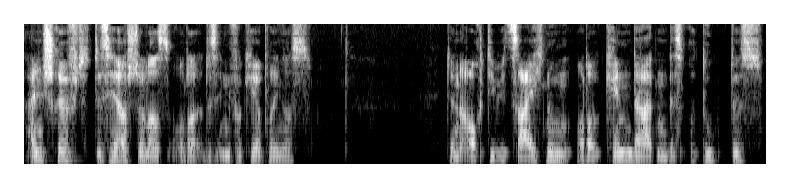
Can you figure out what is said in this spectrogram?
Anschrift des Herstellers oder des Inverkehrbringers, dann auch die Bezeichnung oder Kenndaten des Produktes,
